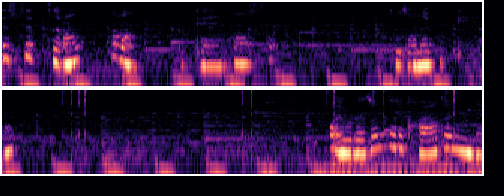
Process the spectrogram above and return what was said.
세 세트랑 하나 이렇게 사왔어. 도전해볼게요. 아 이거 레전드를 가야 되는데.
